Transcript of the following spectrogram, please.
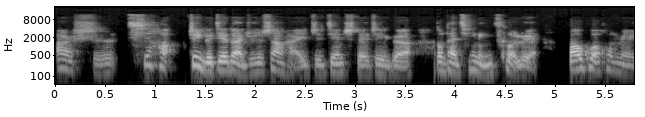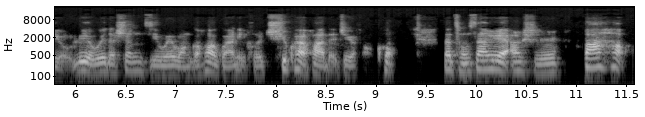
二十七号，这个阶段就是上海一直坚持的这个动态清零策略，包括后面有略微的升级为网格化管理和区块化的这个防控。那从三月二十八号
